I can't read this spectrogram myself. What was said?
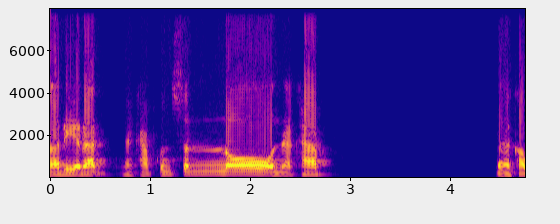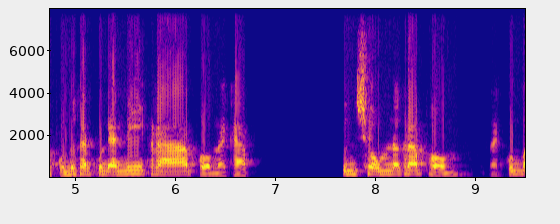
นารีรัตน์นะครับ คุณสโนนะครับนะขอบคุณทุกท่านคุณแอนนี่ครับ ผมนะครับ คุณชมนะครับ ผม นะคุณบ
